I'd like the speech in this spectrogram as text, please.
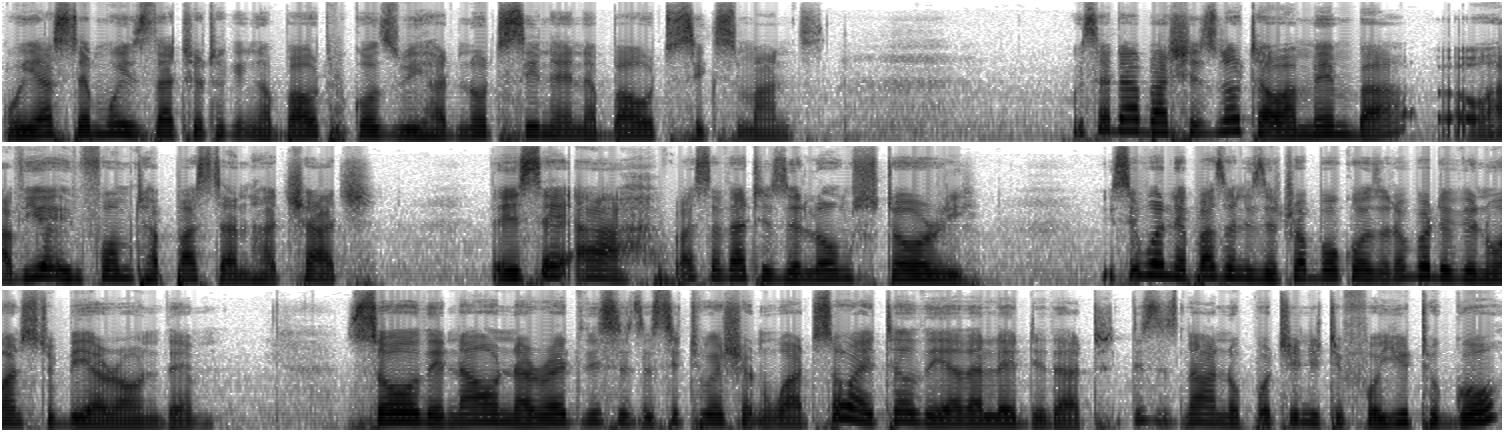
we asked them, who is that you're talking about? Because we had not seen her in about six months. We said, ah, but she's not our member. Uh, have you informed her pastor and her church? They say, ah, pastor, that is a long story. You see, when a person is a trouble cause, nobody even wants to be around them. So they now narrate this is the situation what. So I tell the other lady that this is now an opportunity for you to go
